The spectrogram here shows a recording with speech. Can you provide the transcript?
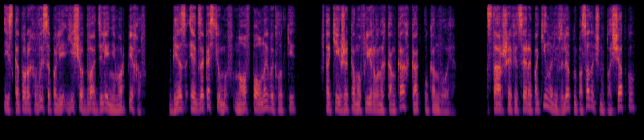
из которых высыпали еще два отделения морпехов, без экзокостюмов, но в полной выкладке, в таких же камуфлированных комках, как у конвоя. Старшие офицеры покинули взлетно-посадочную площадку,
